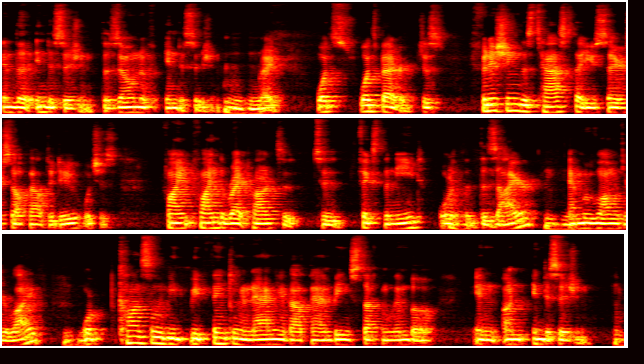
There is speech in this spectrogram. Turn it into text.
in the indecision, the zone of indecision, Mhm. right? What's what's better? Just finishing this task that you set yourself out to do, which is find find the right product to, to fix the need or the desire Mhm. and move on with your life, Mhm. or constantly be, be thinking and nagging about that and being stuck in limbo in un, indecision, Mhm.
